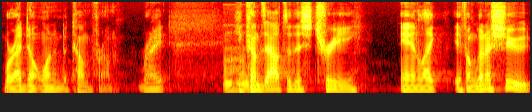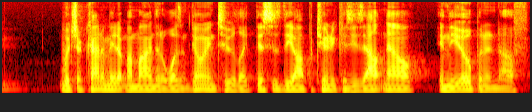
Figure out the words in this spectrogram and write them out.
where I don't want him to come from, right? He comes out to this tree and like if I'm going to shoot, which I kind of made up my mind that I wasn't going to, like this is the opportunity because he's out now in the open enough.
